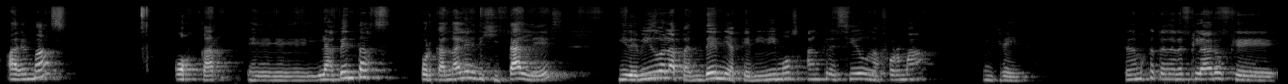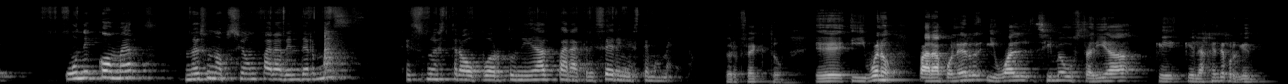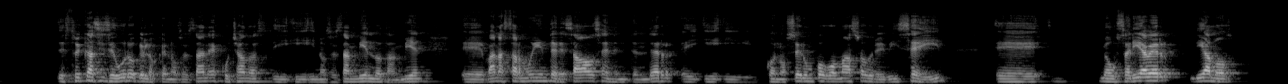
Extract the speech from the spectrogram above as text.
Además, Oscar, eh, las ventas por canales digitales y debido a la pandemia que vivimos han crecido de una forma increíble. Tenemos que tener claro que un e-commerce no es una opción para vender más, es nuestra oportunidad para crecer en este momento. Perfecto. Eh, y bueno, para poner igual, sí me gustaría que, la gente, porque estoy casi seguro que los que nos están escuchando y, nos están viendo también, eh, van a estar muy interesados en entender e, y, conocer un poco más sobre B-Sale. Eh, me gustaría ver, digamos,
